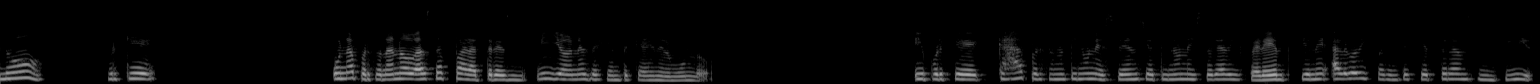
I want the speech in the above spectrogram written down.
No, porque una persona no basta para tres millones de gente que hay en el mundo. Y porque cada persona tiene una esencia, tiene una historia diferente, tiene algo diferente que transmitir.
